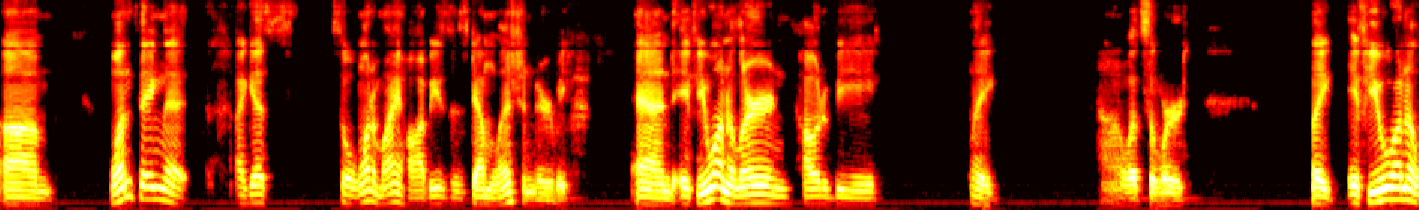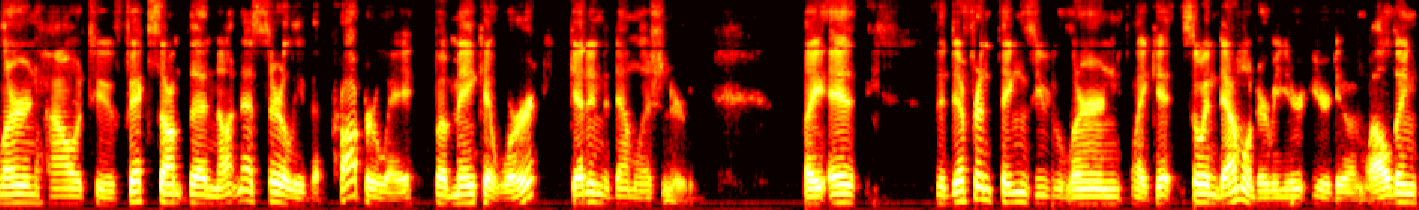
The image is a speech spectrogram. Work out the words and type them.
Um, one thing that I guess so one of my hobbies is demolition derby, and if you want to learn how to be like, oh, what's the word? Like if you want to learn how to fix something, not necessarily the proper way, but make it work, get into demolition derby. Like it, the different things you learn, like it. So in demo derby, you're you're doing welding,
